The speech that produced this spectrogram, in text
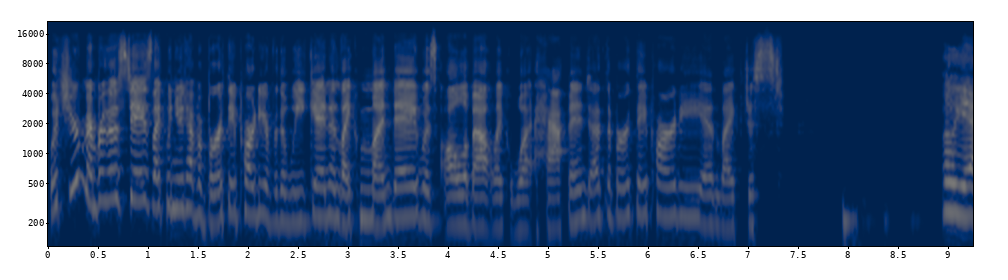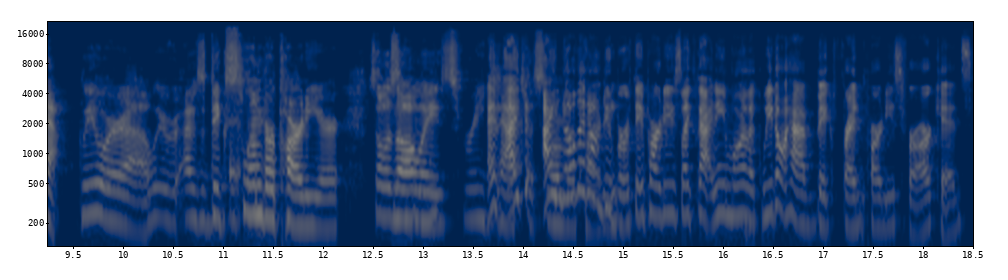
Which you remember those days, like when you'd have a birthday party over the weekend, and like Monday was all about like what happened at the birthday party, and like just Oh yeah, we were. uh We were. I was a big slumber partier, so it was Mhm. always recap. and I just, I know they don't do birthday parties like that anymore. Like we don't have big friend parties for our kids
